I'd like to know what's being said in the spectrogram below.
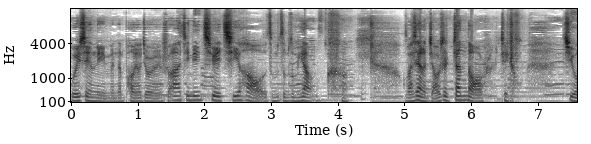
微信里面的朋友就有人说啊，今天七月七号怎么怎么怎么样。我发现了，只要是沾到这种具有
